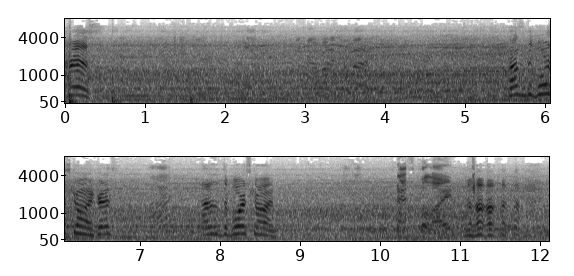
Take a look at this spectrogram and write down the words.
Chris. How's the divorce going, Chris? Huh? How's the divorce going? That's polite.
